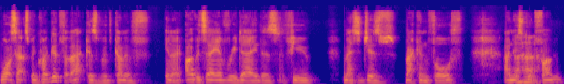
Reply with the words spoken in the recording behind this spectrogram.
WhatsApp's been quite good for that because we've kind of, you know, I would say every day there's a few messages back and forth, and it's good Uh-huh. fun.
